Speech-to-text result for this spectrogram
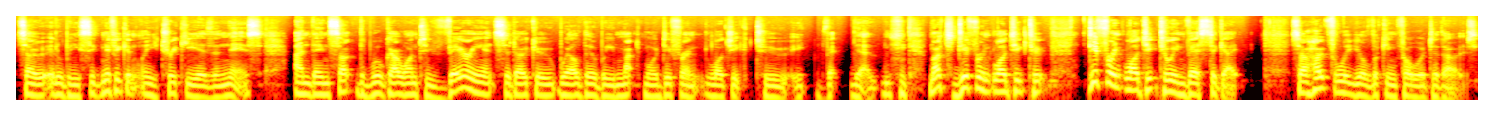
So it'll be significantly trickier than this. And then so, we'll go on to variant Sudoku. Well, there'll be much more different logic to, yeah, much different logic to, different logic to investigate. So hopefully you're looking forward to those.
